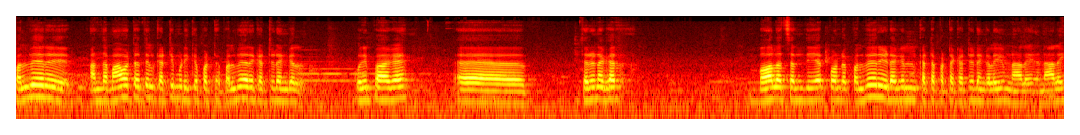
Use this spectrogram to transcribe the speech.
பல்வேறு அந்த மாவட்டத்தில் கட்டி முடிக்கப்பட்ட பல்வேறு கட்டிடங்கள் குறிப்பாக திருநகர் பாலச்சந்தியர் போன்ற பல்வேறு இடங்களில் கட்டப்பட்ட கட்டிடங்களையும் நாளை நாளை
